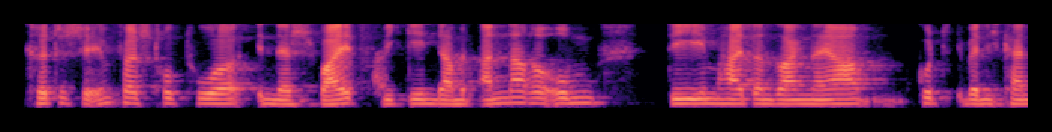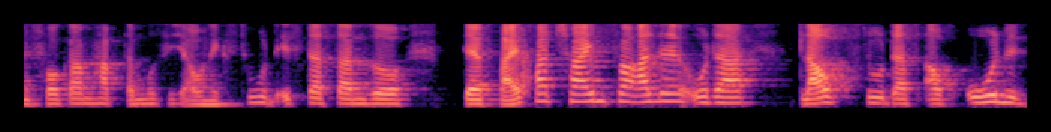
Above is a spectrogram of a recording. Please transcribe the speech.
kritische Infrastruktur in der Schweiz? Wie gehen damit andere um, die ihm halt dann sagen, naja, gut, wenn ich keine Vorgaben habe, dann muss ich auch nichts tun. Ist das dann so der Freifahrtschein für alle oder glaubst du, dass auch ohne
